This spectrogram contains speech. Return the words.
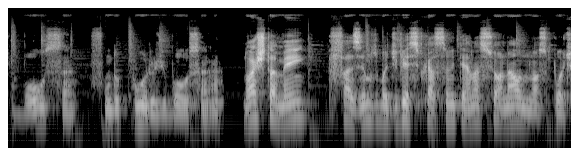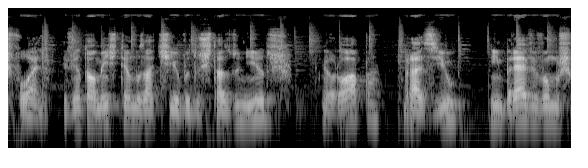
de bolsa, fundo puro de bolsa. Né? Nós também fazemos uma diversificação internacional no nosso portfólio. Eventualmente temos ativos dos Estados Unidos, Europa, Brasil. Em breve vamos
